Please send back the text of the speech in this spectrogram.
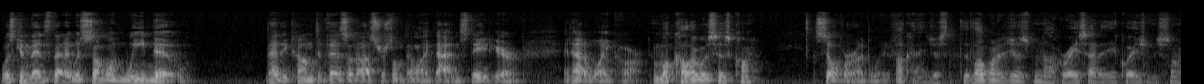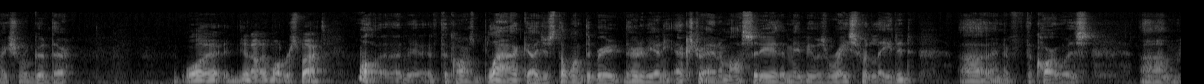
was convinced that it was someone we knew that had come to visit us or something like that and stayed here and had a white car, And what color was his car? silver, I believe. Okay, just I want to just knock race out of the equation. Just want to make sure we're good there. Well, uh, you know, in what respect? Well, I mean, if the car's black, I just don't want there be- there to be any extra animosity that maybe it was race related. Uh, and if the car was um,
